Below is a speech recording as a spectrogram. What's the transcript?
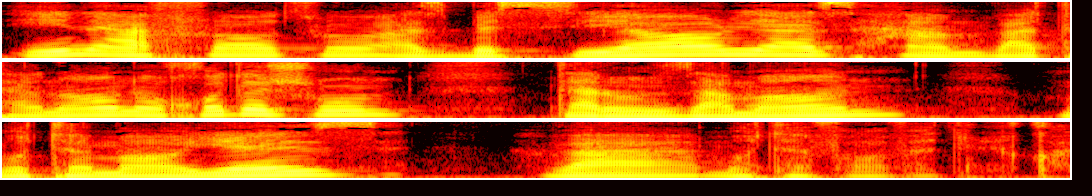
این افراد رو از بسیاری از هموطنان خودشون در اون زمان متمایز و متفاوت می‌کنه.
